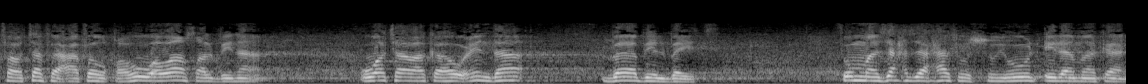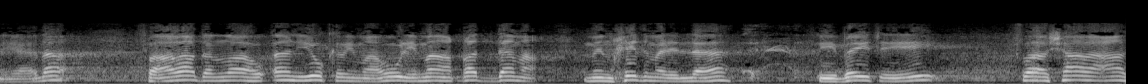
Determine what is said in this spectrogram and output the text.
فارتفع فوقه وواصل البناء وتركه عند باب البيت. ثم زحزحته السيول إلى مكان هذا فأراد الله أن يكرمه لما قدم من خدمة لله في بيته فشرع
